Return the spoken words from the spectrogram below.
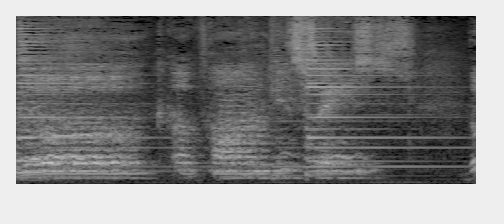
look upon his face, the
